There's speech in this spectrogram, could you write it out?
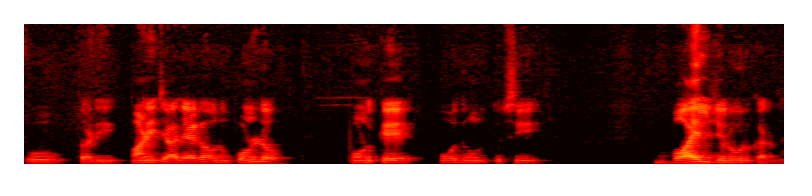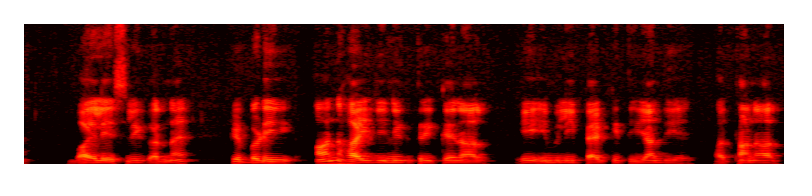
ਉਹ ਤੁਹਾਡੀ ਪਾਣੀ 'ਚ ਆ ਜਾਏਗਾ, ਉਹਨੂੰ ਪੁਣ ਲਓ। ਪੁਣ ਕੇ ਉਹਨੂੰ ਤੁਸੀਂ ਬੋਇਲ ਜ਼ਰੂਰ ਕਰਨਾ ਬੋਇਲ ਇਸ ਲਈ ਕਰਨਾ ਕਿ ਬੜੀ ਅਨਹਾਈਜੀਨਿਕ ਤਰੀਕੇ ਨਾਲ ਇਹ ਇਮਲੀ ਪੈਕ ਕੀਤੀ ਜਾਂਦੀ ਹੈ ਹੱਥਾਂ ਨਾਲ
